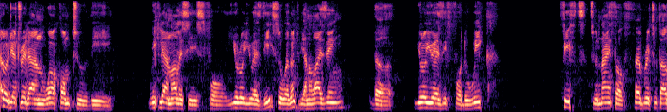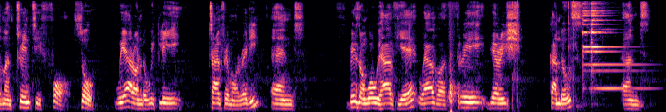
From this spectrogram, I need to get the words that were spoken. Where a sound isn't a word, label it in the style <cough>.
Hello, dear Trader, and welcome to the weekly analysis for Euro USD. So we're going to be analyzing the Euro USD for the week 5th to 9th of February 2024. So we are on the weekly time frame already, and based on what we have here, we have uh, three bearish candles and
